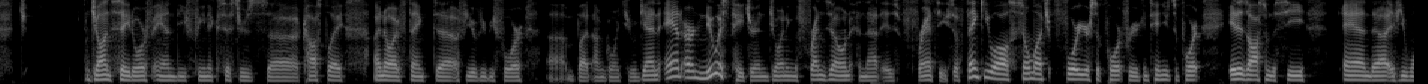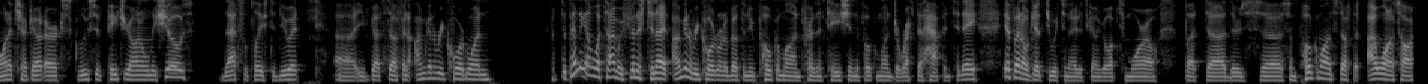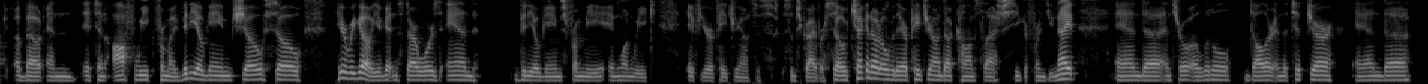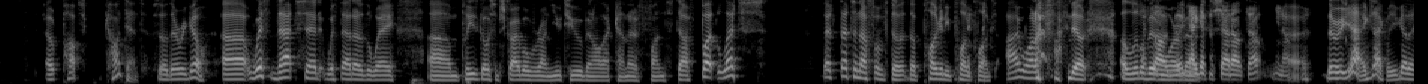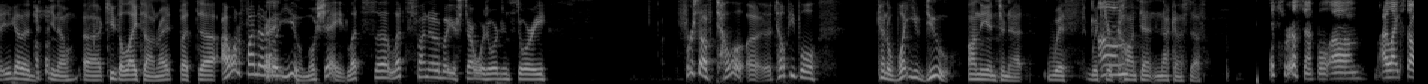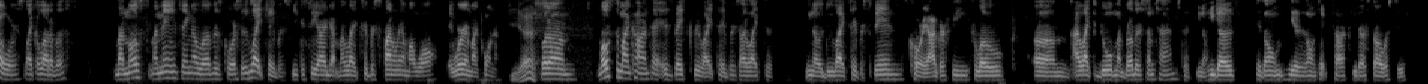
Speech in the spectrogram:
John Sadorf and the Phoenix Sisters uh, cosplay. I know I've thanked uh, a few of you before, um, but I'm going to again. And our newest patron joining the friend zone, and that is Francie. So thank you all so much for your support, for your continued support. It is awesome to see. And uh, if you want to check out our exclusive Patreon only shows, that's the place to do it. Uh, you've got stuff, and I'm going to record one depending on what time we finish tonight, I'm going to record one about the new Pokemon presentation, the Pokemon Direct that happened today. If I don't get to it tonight, it's going to go up tomorrow. But uh, there's uh, some Pokemon stuff that I want to talk about, and it's an off week for my video game show. So here we go. You're getting Star Wars and video games from me in one week if you're a Patreon subscriber. So check it out over there, patreon.com slash secret friends unite and, uh, and throw a little dollar in the tip jar and uh, out pops content. So there we go. Uh, with that said, with that out of the way, um, please go subscribe over on YouTube and all that kind of fun stuff. But let's that that's enough of the the pluggity plug plugs. I want to find out a little that's bit more good. about. Gotta get the shout outs out, you know. Uh, there, yeah, exactly. You gotta, you gotta, you know, uh, keep the lights on, right? But uh, I want to find out right. about you, Moshe. Let's uh, let's find out about your Star Wars origin story first off, tell uh, tell people kind of what you do on the internet with with your Um, content and that kind of stuff. it's real simple. Um, I like Star Wars, like a lot of us. My most, my main thing I love, is, of course, is lightsabers. You can see I got my lightsabers finally on my wall. They were in my corner, Yes. but um, most of my content is basically lightsabers. I like to, you know, do lightsaber spins, choreography, flow. Um, I like to duel my brother sometimes because you know he does his own. He has his own TikTok. He does Star Wars too,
